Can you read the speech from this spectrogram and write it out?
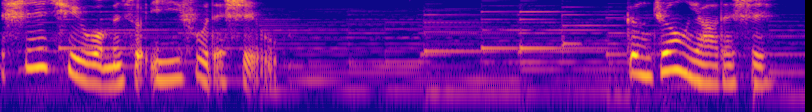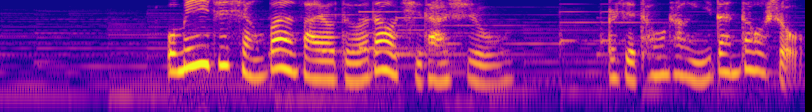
失去我们所依附的事物。更重要的是。我们一直想办法要得到其他事物，而且通常一旦到手，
